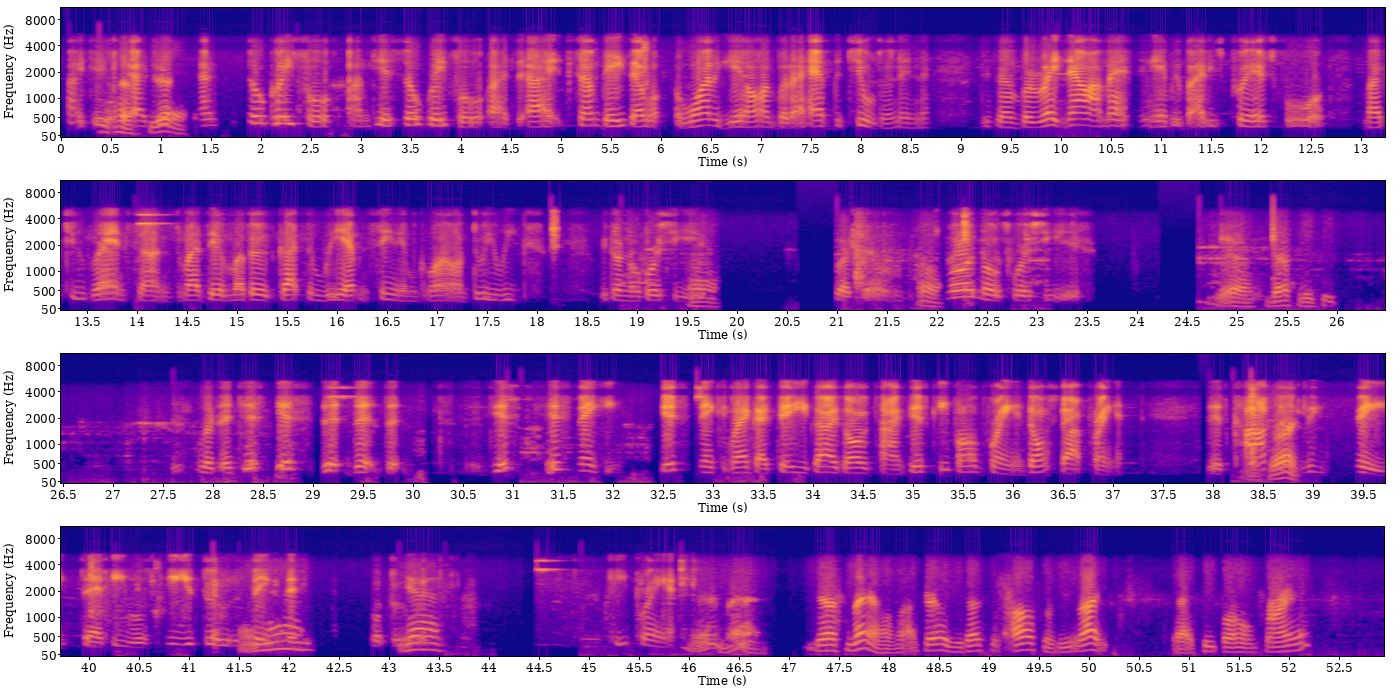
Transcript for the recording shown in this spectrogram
I just, yes, I just, yes. I'm so grateful. I'm just so grateful. I, I some days I, w- I want to get on, but I have the children and. The, but right now, I'm asking everybody's prayers for my two grandsons. My dear mother has got them. We haven't seen them going on three weeks. We don't know where she is. Oh. But um, oh. Lord knows where she is. Yeah, definitely. But uh, just, just, the, the, the, just, just thinking, just thinking. Like I tell you guys all the time, just keep on praying. Don't stop praying. Just constantly right. pray that He will see you through the things that you go through. Yes. Keep praying. Amen. Yes, ma'am. I tell you, that's awesome. You're right. Yeah, keep on praying.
